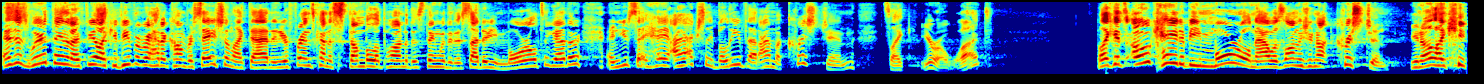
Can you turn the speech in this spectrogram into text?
And it's this weird thing that I feel like if you've ever had a conversation like that and your friends kind of stumble upon this thing where they decide to be moral together and you say, hey, I actually believe that I'm a Christian, it's like, you're a what? Like it's okay to be moral now as long as you're not Christian. You know, like you,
